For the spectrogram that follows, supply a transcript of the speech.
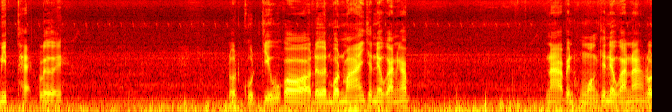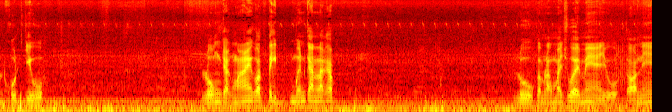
มิดแท็กเลย รถขุดจิ๋วก็เดินบนไม้เช่นเดียวกันครับ น้าเป็นห่วงเช่นเดียวกันนะ รถขุดจิ๋วลงจากไม้ก็ติดเหมือนกันแล้วครับ ลูกกำลังมาช่วยแม่อยู่ตอนนี้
